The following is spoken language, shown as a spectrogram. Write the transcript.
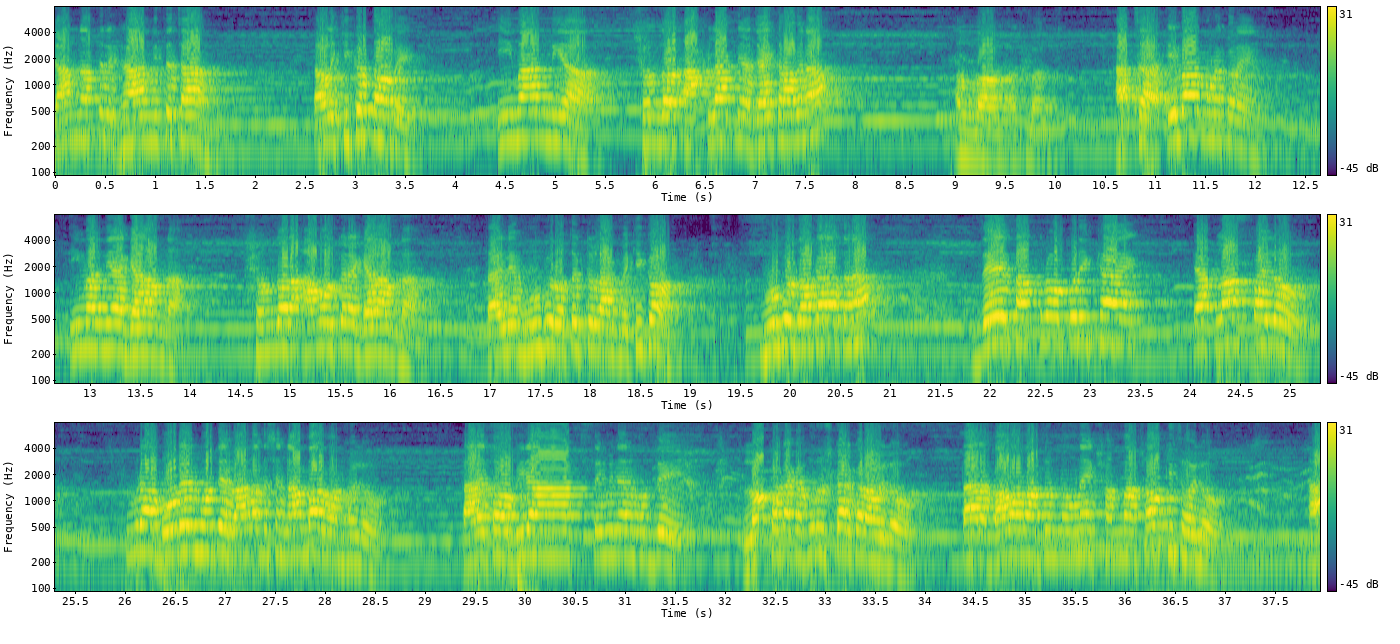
জান্নাতের ঘ্রাণ নিতে চান। তাহলে কি করতে হবে? ইমান নিয়া, সুন্দর আখলাক নিয়ে যাইতে হবে না? আল্লাহ আচ্ছা এবার মনে করেন ইমান নিয়ে গেলাম না, সুন্দর আমল করে গেলাম না। তাইলে মুগুর অত একটু লাগবে, কি কম মুগুর দরকার আছে না? যে ছাত্র পরীক্ষায় প্লাস পাইলো। পুরা বোর্ডের মধ্যে বাংলাদেশের নাম্বার ওয়ান হইল। তারে তো বিরাট সেমিনার মধ্যে লক্ষ টাকা পুরস্কার করা হইল। তার বাবা মার জন্য অনেক সম্মান সব কিছু হইল।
